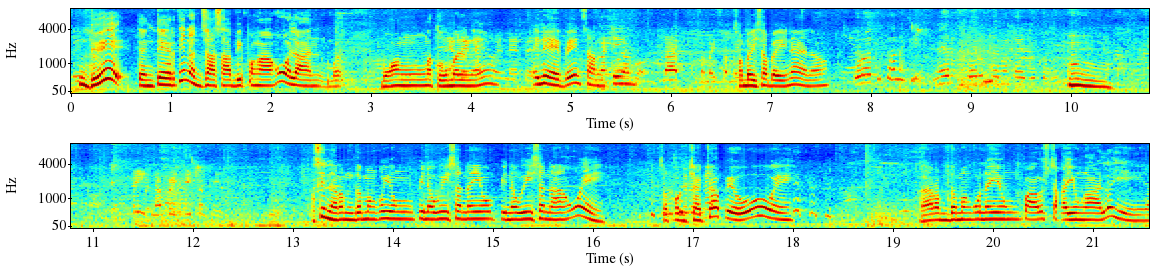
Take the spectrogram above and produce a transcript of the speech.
Hindi, 10.30, nagsasabi pa nga ako, wala, mukhang matumal ngayon. 11, something. Sabay-sabay na, no? Pero dito, meron, meron, meron tayo dito. Mm. Kasi naramdaman ko yung pinawisan na yung pinawisan na ako eh. Sa pagchachap eh, oo eh. Naramdaman ko na yung pawis tsaka yung alay eh.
